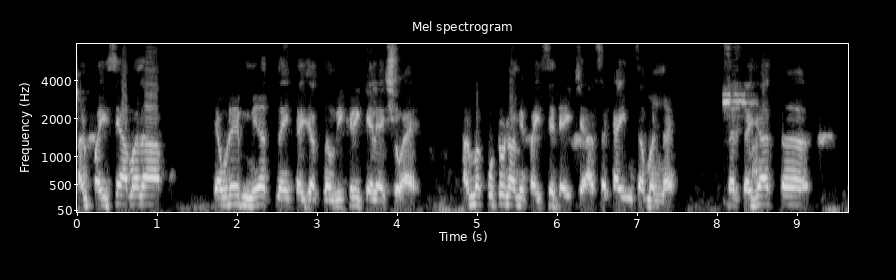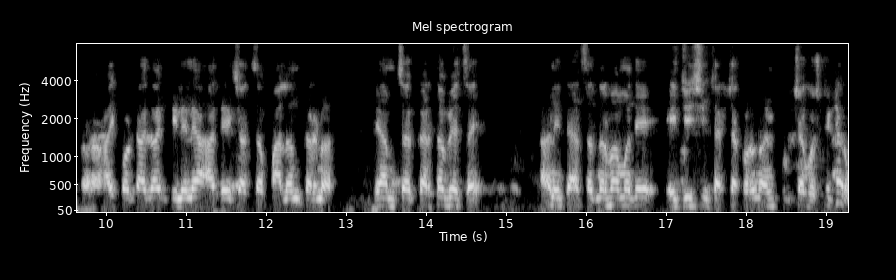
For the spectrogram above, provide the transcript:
आणि पैसे आम्हाला तेवढे मिळत नाही त्याच्यातनं विक्री केल्याशिवाय. आणि मग कुठून आम्ही पैसे द्यायचे? असं काहींचं म्हणणं आहे. तर त्याच्यात हायकोर्टाला दिलेल्या आदेशाचं पालन करणं हे आमचं कर्तव्यच आहे. आणि त्या संदर्भामध्ये एजीशी चर्चा करून आम्ही पुढच्या गोष्टी ठरवू.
